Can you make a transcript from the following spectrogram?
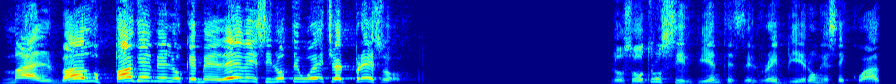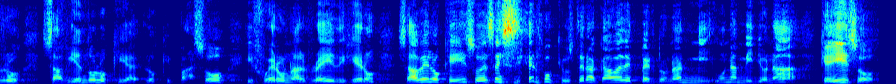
malvado, págame lo que me debes y no te voy a echar preso. Los otros sirvientes del rey vieron ese cuadro, sabiendo lo que, lo que pasó, y fueron al rey y dijeron, ¿sabe lo que hizo ese siervo que usted acaba de perdonar una millonada? ¿Qué hizo?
